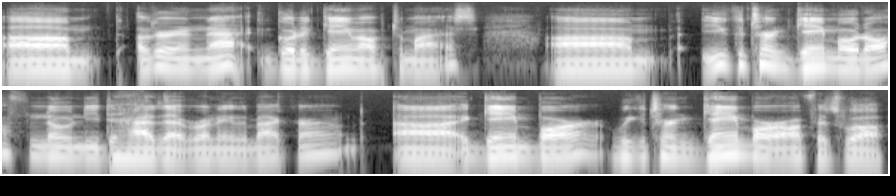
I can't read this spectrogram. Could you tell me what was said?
um, other than that, go to game optimize. Um, you can turn game mode off. No need to have that running in the background. Uh, game bar. We can turn game bar off as well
